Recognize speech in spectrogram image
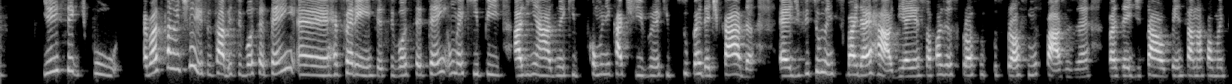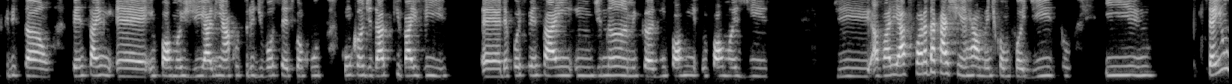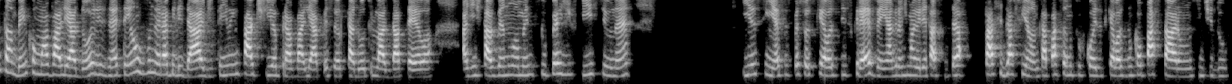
e aí, tipo, é basicamente isso, sabe? Se você tem é, referência, se você tem uma equipe alinhada, uma equipe comunicativa, uma equipe super dedicada, é, dificilmente isso vai dar errado. E aí é só fazer os próximos, os próximos passos, né? Fazer edital, pensar na forma de inscrição, pensar em, é, em formas de alinhar a cultura de vocês com, com o candidato que vai vir. É, depois pensar em, em dinâmicas, em, form, em formas de, de avaliar fora da caixinha realmente como foi dito e tenham também como avaliadores, né, tenham vulnerabilidade, tenham empatia para avaliar a pessoa que está do outro lado da tela. A gente está vendo um momento super difícil, né? E assim, essas pessoas que elas se inscrevem, a grande maioria está tá se desafiando, está passando por coisas que elas nunca passaram, no sentido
